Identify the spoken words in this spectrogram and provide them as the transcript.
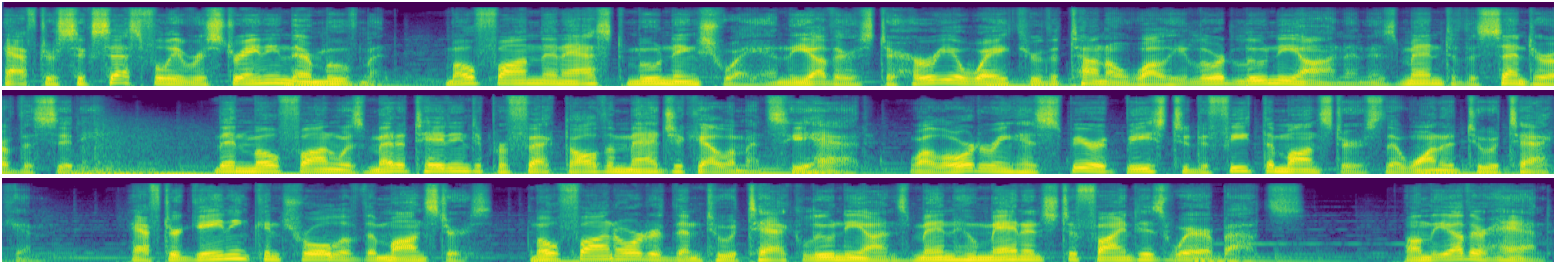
After successfully restraining their movement, Mo Fan then asked Mu Ningxue and the others to hurry away through the tunnel while he lured Lu Nian and his men to the center of the city. Then Mo Fan was meditating to perfect all the magic elements he had, while ordering his spirit beast to defeat the monsters that wanted to attack him. After gaining control of the monsters, Mo Fan ordered them to attack Lu Nian's men who managed to find his whereabouts. On the other hand,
